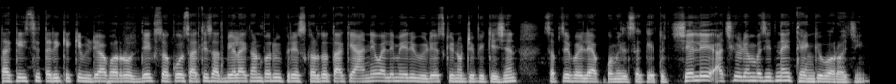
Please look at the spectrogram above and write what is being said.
ताकि इसी तरीके की वीडियो आप हर रोज़ देख सको। साथ ही साथ बेलाइकन पर भी प्रेस कर दो, ताकि आने वाले मेरे वीडियोज़ की नोटिफिकेशन सबसे पहले आपको मिल सके। तो चलिए, आज की वीडियो में बस इतना ही। Thank you for watching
